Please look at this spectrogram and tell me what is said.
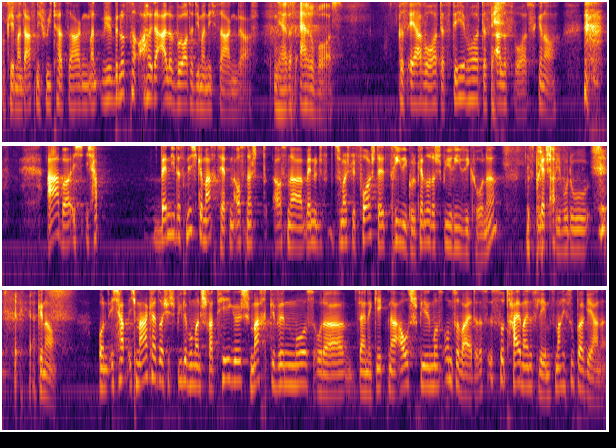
Okay, man darf nicht Retard sagen. Man, wir benutzen heute alle Worte, die man nicht sagen darf. Ja, das R-Wort. Das R-Wort, das D-Wort, das Alles-Wort, genau. Aber ich, ich habe, wenn die das nicht gemacht hätten, aus einer, aus einer, wenn du zum Beispiel vorstellst, Risiko, du kennst auch das Spiel Risiko, ne? Das Brettspiel, ja. wo du, genau. Und ich, hab, ich mag halt solche Spiele, wo man strategisch Macht gewinnen muss oder seine Gegner ausspielen muss und so weiter. Das ist so Teil meines Lebens, mache ich super gerne.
